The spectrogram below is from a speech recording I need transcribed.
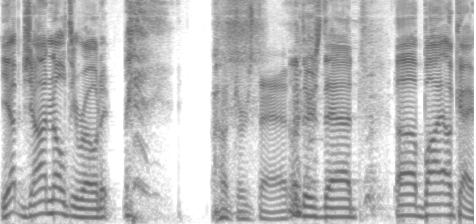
Yep, John Nolte wrote it. Hunter's dad. Hunter's dad uh, by okay.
